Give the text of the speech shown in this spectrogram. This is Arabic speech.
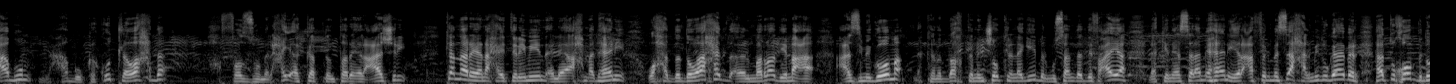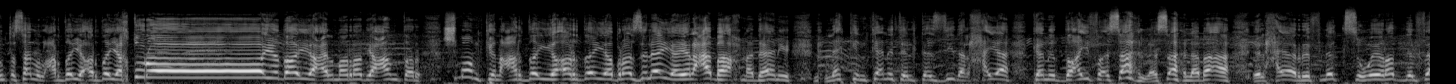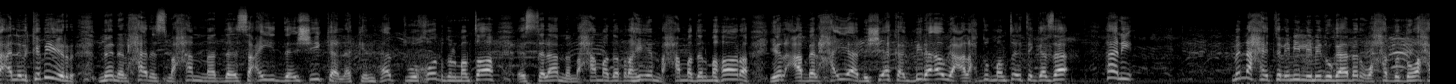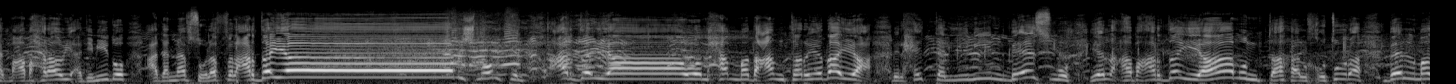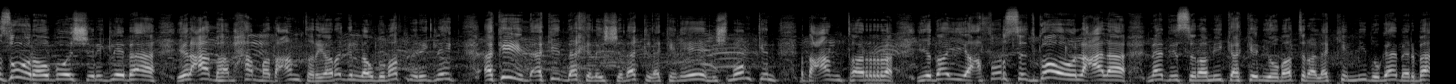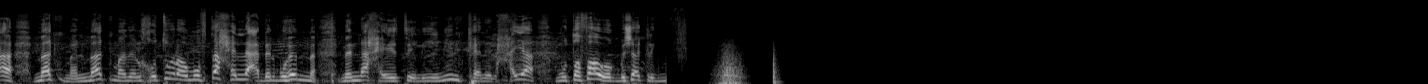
يلعبهم يلعبوا ككتلة واحدة حفظهم الحقيقة الكابتن طارق العاشري. كان ريا ناحية اليمين اللي هي أحمد هاني واحد ضد واحد المرة دي مع عزمي جومه لكن الضغط من شكري نجيب المساندة الدفاعية. لكن يا سلام يا هاني يلعب في المساحة. لميدو جابر هات وخد بدون تسلل. عرضية أرضية. خطوره يضيع المرة دي عنتر. مش ممكن. عرضية أرضية برازيلية يلعبها أحمد هاني. لكن كانت التسديدة الحقيقة كانت ضعيفة. سهلة سهلة بقى. الحقيقة ال reflex ورد الفعل الكبير من الحارس محمد سعيد شيكا. لكن هات وخد المنطقة. استلام من محمد إبراهيم محمد المهارة يلعب الحقيقة بشياكة كبيرة قوي على حدود منطقة الجزاء. هاني. من ناحية اليمين لميدو جابر واحد ضد واحد مع بحراوي أدي ميدو عدل نفسه ولف العرضية. مش ممكن. عرضية ومحمد عنتر يضيع. بالحتة اليمين باسمه يلعب عرضية. منتهى الخطورة بالمزوره وبوش رجليه بقى. يلعبها محمد عنتر. يا راجل لو ببطن رجليك أكيد أكيد داخل الشباك. لكن إيه؟ مش ممكن. عنتر يضيع فرصة جول على نادي سيراميكا كليوباترا لكن ميدو جابر بقى مكمن مكمن الخطورة ومفتاح اللعب المهم من ناحية اليمين كان الحقيقة متفوق بشكل كبير.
